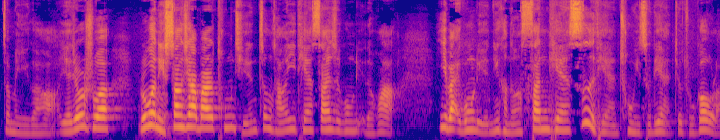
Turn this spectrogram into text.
这么一个啊，也就是说，如果你上下班通勤，正常一天三十公里的话，一百公里你可能三天四天充一次电就足够了。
